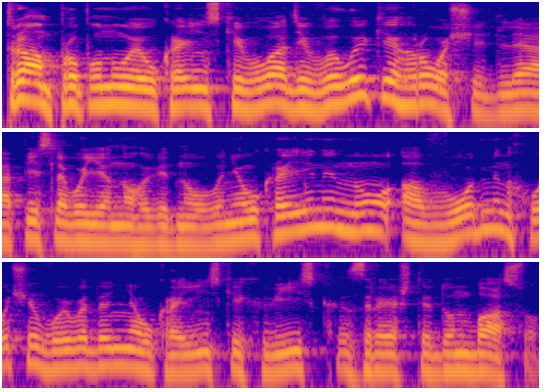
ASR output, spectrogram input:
Трамп пропонує українській владі великі гроші для післявоєнного відновлення України. Ну а в обмін хоче виведення українських військ з решти Донбасу.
